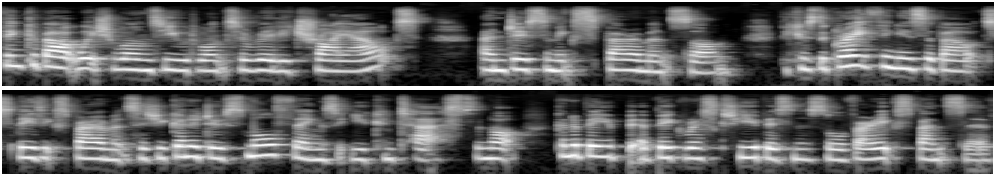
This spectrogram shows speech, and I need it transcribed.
think about which ones you would want to really try out and do some experiments on. Because the great thing is about these experiments is you're going to do small things that you can test. They're not going to be a big risk to your business or very expensive.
